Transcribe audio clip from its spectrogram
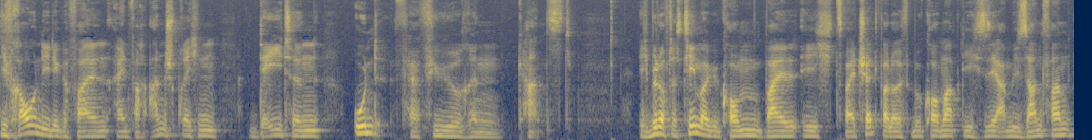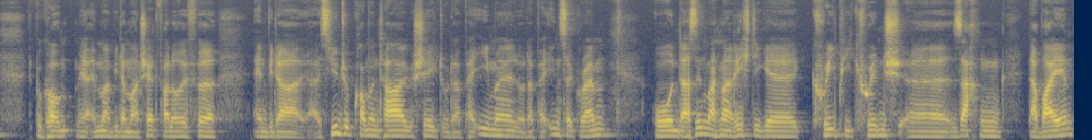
die Frauen, die dir gefallen, einfach ansprechen, daten und verführen kannst. Ich bin auf das Thema gekommen, weil ich zwei Chatverläufe bekommen habe, die ich sehr amüsant fand. Ich bekomme mir immer wieder mal Chatverläufe, entweder als YouTube-Kommentar geschickt oder per E-Mail oder per Instagram. Und da sind manchmal richtige creepy, cringe äh, Sachen dabei.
